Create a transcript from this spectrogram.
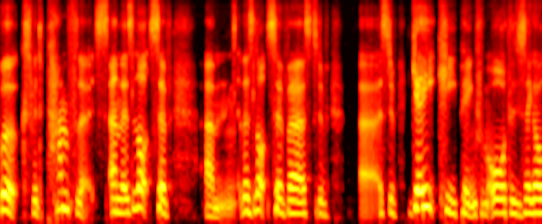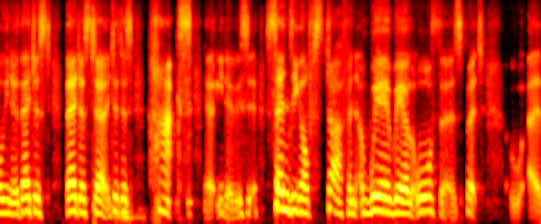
books with pamphlets and there's lots of um, there's lots of uh, sort of uh, sort of gatekeeping from authors saying, "Oh, you know, they're just they're just uh, they're just Mm-hmm. hacks, uh, you know, sending off stuff, and we're real authors." But uh,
